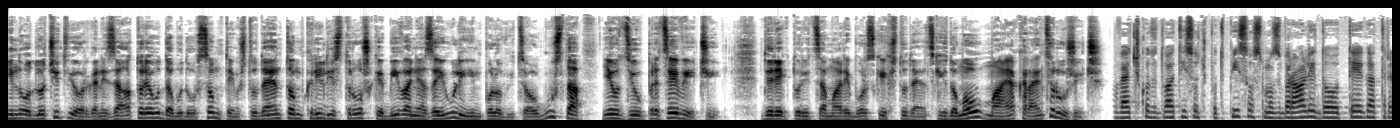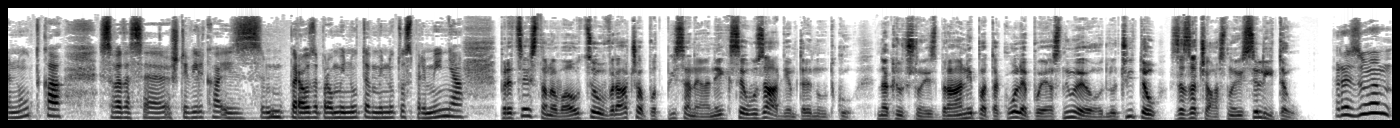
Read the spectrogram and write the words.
in odločitvi organizatorjev, da bodo vsem tem študentom krili stroške bivanja za juli in polovico avgusta, je odziv precej večji. Direktorica Mariborskih študentskih domov Maja Krajnc Ružič. Več kot 2000 podpisov smo zbrali do tega trenutka, seveda se številka iz pravzaprav minute v minuto spreminja. Predvsej stanovalcev vrača podpisane anekse v zadnjem trenutku, na ključno izbrani pa takole pojasnjujejo odločitev za začasno izselitev. Razumem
